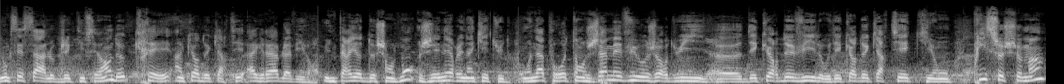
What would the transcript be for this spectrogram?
Donc c'est ça l'objectif, c'est vraiment de créer un cœur de quartier agréable à vivre. Une période de changement génère une inquiétude. On n'a pour autant jamais vu aujourd'hui euh, des cœurs de ville ou des cœurs de quartier qui ont pris ce chemin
